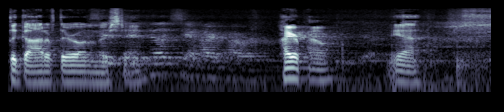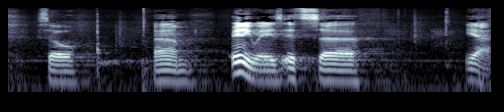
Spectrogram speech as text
the God of their own understanding. They, they like to say a higher power. higher power. Yeah. So, um, anyways, it's uh, yeah.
